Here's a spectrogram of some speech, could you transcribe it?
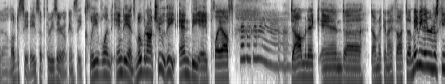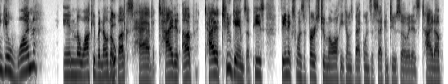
uh, love to see it. He's up 3-0 against the Cleveland Indians. Moving on to the NBA playoffs. Dominic and uh, Dominic and I thought uh, maybe they were just going to get one in Milwaukee, but no, the Bucks have tied it up, tied it two games apiece. Phoenix wins the first two, Milwaukee comes back, wins the second two, so it is tied up.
